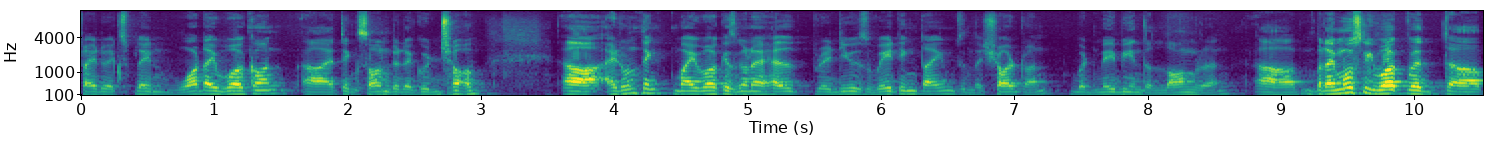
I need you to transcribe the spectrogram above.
try to explain what I work on. Uh, I think Son did a good job. Uh, I don't think my work is going to help reduce waiting times in the short run, but maybe in the long run. Uh, but I mostly work with uh,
